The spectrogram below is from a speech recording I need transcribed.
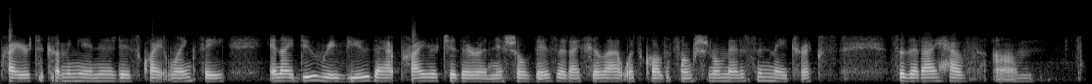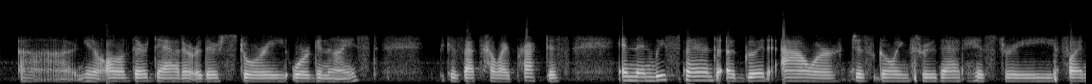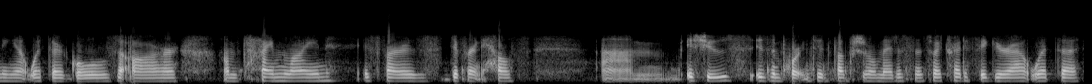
prior to coming in, and it is quite lengthy. And I do review that prior to their initial visit. I fill out what's called a functional medicine matrix so that I have um, uh, you know all of their data or their story organized because that's how I practice. And then we spend a good hour just going through that history, finding out what their goals are, um, timeline as far as different health um, issues is important in functional medicine. So I try to figure out what the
